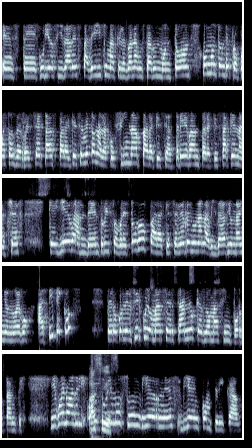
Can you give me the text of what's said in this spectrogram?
este curiosidades padrísimas que les van a gustar un montón, un montón de propuestas de recetas para que se metan a la cocina, para que se atrevan, para que saquen al chef que llevan dentro y sobre todo para que celebren una Navidad y un año nuevo atípicos pero con el círculo más cercano, que es lo más importante. Y bueno, Adri, hoy Así es. tuvimos un viernes bien complicado,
